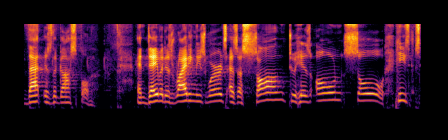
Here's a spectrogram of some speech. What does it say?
That is the gospel. And David is writing these words as a song to his own soul. He's,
